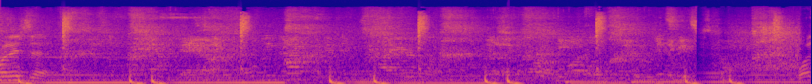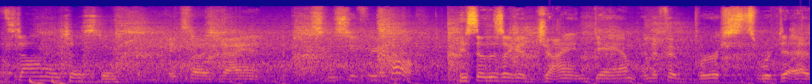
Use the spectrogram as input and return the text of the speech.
What is it? What's down there, Chester? It's a giant. Just go see for yourself. He said there's like a giant dam, and if it bursts, we're dead.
